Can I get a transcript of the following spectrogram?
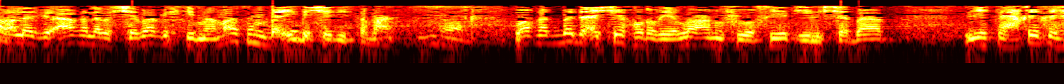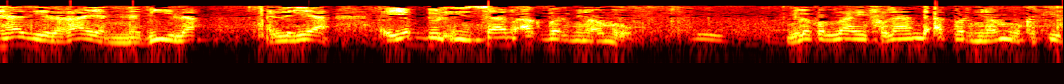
أغلب, أغلب الشباب اهتماماتهم بعيدة شديد طبعا. وقد بدأ الشيخ رضي الله عنه في وصيته للشباب لتحقيق هذه الغاية النبيلة اللي هي يبدو الإنسان أكبر من عمره. يقول لك والله فلان ده أكبر من عمره كثير.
